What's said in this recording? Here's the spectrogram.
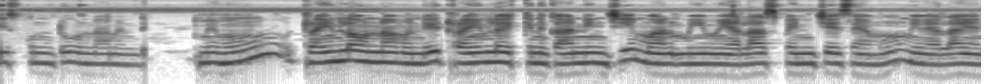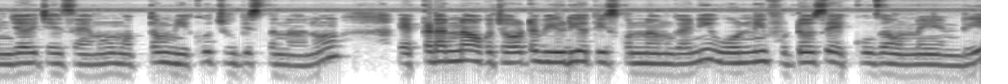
తీసుకుంటూ ఉన్నానండి. మేము ట్రైన్లో ఉన్నామండి. ట్రైన్లో ఎక్కిన కాడి నుంచి మ మేము ఎలా స్పెండ్ చేసాము మేము ఎలా ఎంజాయ్ చేసాము మొత్తం మీకు చూపిస్తున్నాను. ఎక్కడన్నా ఒక చోట వీడియో తీసుకున్నాం కానీ ఓన్లీ ఫొటోసే ఎక్కువగా ఉన్నాయండి.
